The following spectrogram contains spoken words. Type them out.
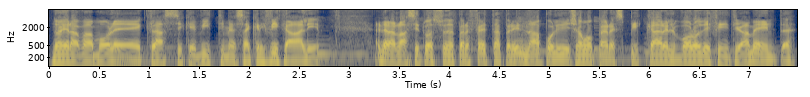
Noi eravamo le classiche vittime sacrificali ed era la situazione perfetta per il Napoli, diciamo, per spiccare il volo definitivamente,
